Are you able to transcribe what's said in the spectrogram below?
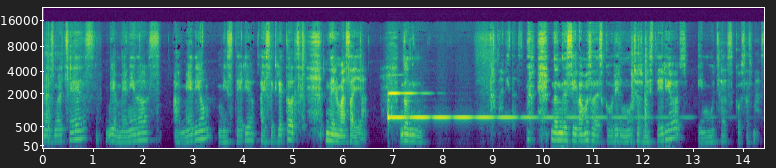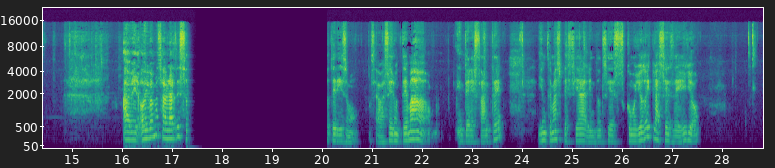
Buenas noches, bienvenidos a Medium, Misterio, hay secretos del más allá, donde, donde sí vamos a descubrir muchos misterios y muchas cosas más. A ver, hoy vamos a hablar de esoterismo, o sea, va a ser un tema interesante y un tema especial. Entonces, como yo doy clases de ello,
